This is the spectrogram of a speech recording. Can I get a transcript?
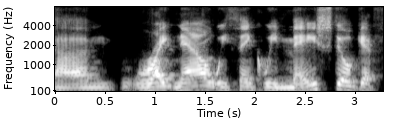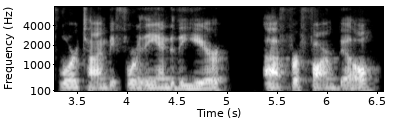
Um, right now, we think we may still get floor time before the end of the year uh, for Farm Bill,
